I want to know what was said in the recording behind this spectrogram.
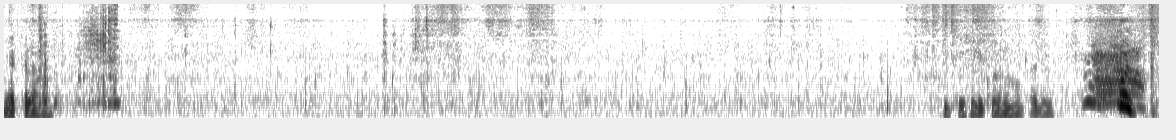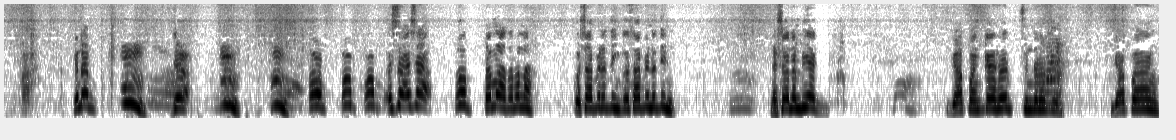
Ingat ka lang ha. Dito sa likuran mga kadol. Uy! Ah! Ganap! Mm! Ja! Mm! Mm! Op! Op! Op! Asa! Asa! Op! Tama na! Tama na! Kusapin natin! Kusapin natin! Nasaan ang biyag? Gapang ka! Hop! Sundan natin! Gapang!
